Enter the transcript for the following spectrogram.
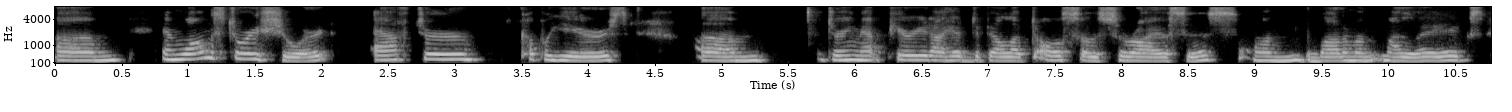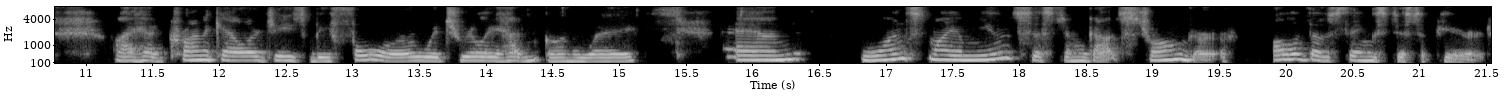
Um, and long story short, after a couple years, um, during that period, I had developed also psoriasis on the bottom of my legs. I had chronic allergies before, which really hadn't gone away. And once my immune system got stronger, all of those things disappeared.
